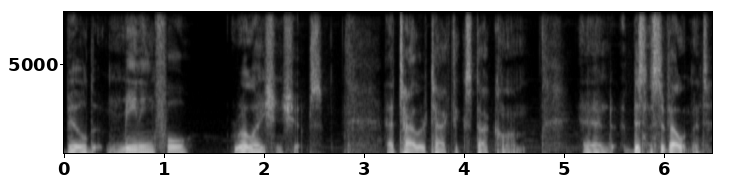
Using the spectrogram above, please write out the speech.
build meaningful relationships at tylertactics.com and business development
